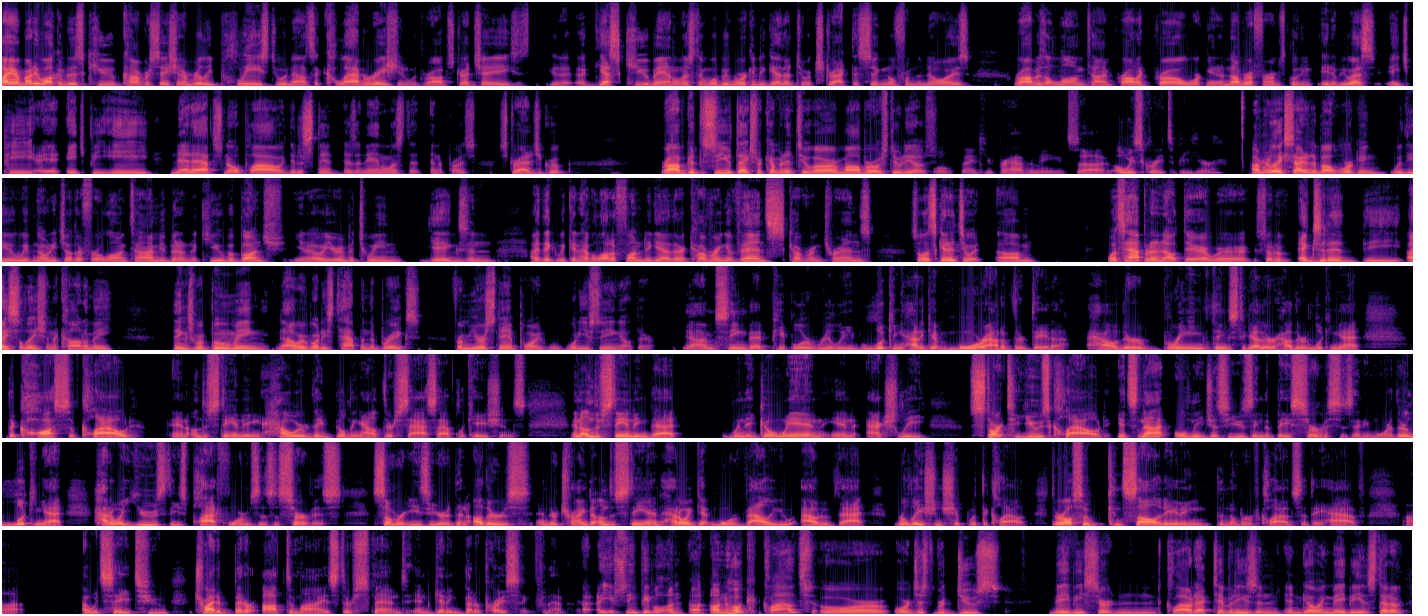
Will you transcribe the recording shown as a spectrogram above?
Hi everybody, welcome to this CUBE conversation. I'm really pleased to announce a collaboration with Rob Strechay. He's a guest CUBE analyst and we'll be working together to extract the signal from the noise. Rob is a longtime product pro working at a number of firms, including AWS, HP, HPE, NetApp, Snowplow. I did a stint as an analyst at Enterprise Strategy Group. Rob, good to see you. Thanks for coming into our Marlborough studios. Well, thank you for having me. It's uh, always great to be here. I'm really excited about working with you. We've known each other for a long time. You've been on the cube a bunch, you know, you're in between gigs and I think we can have a lot of fun together covering events, covering trends. So let's get into it. Um, what's happening out there? We're sort of exited the isolation economy. Things were booming. Now everybody's tapping the brakes. From your standpoint, what are you seeing out there? Yeah, I'm seeing that people are really looking how to get more out of their data, how they're bringing things together, how they're looking at the costs of cloud and understanding how are they building out their SaaS applications and understanding that when they go in and actually start to use cloud, it's not only just using the base services anymore. They're looking at how do I use these platforms as a service? Some are easier than others, and they're trying to understand how do I get more value out of that relationship with the cloud. They're also consolidating the number of clouds that they have. Uh, I would say to try to better optimize their spend and getting better pricing for them. Are you seeing people un unhook clouds or, or just reduce maybe certain cloud activities and, and going maybe instead of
